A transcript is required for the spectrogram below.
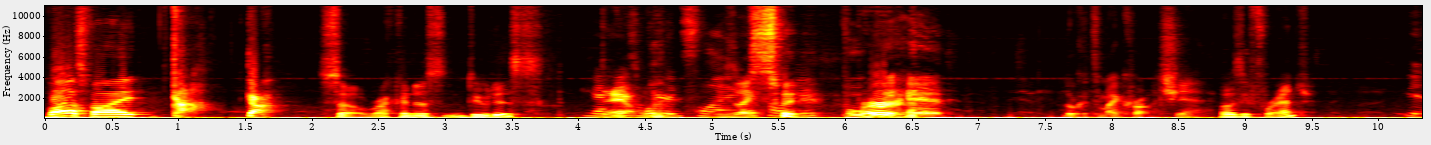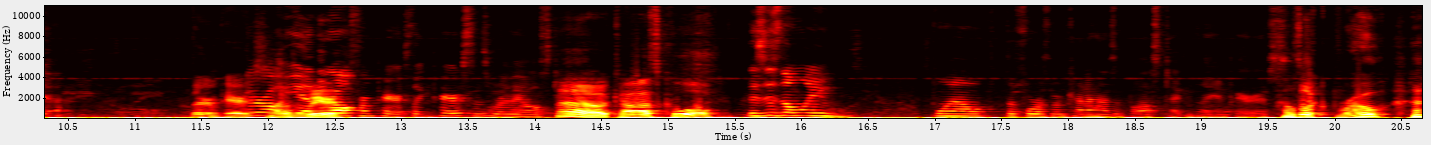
boss fight. Gah, gah. So, Reckonus Dudis? Yeah, he has Damn. weird slang. He's like told your Bird. head. Look at my crotch. Yeah. Oh, is he French? Yeah. They're in Paris. They're all, was yeah, weird. they're all from Paris. Like Paris is where they all start. Oh, okay. Oh, that's cool. This is the only. Well, the fourth one kind of has a boss technically in Paris. Look, bro. I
